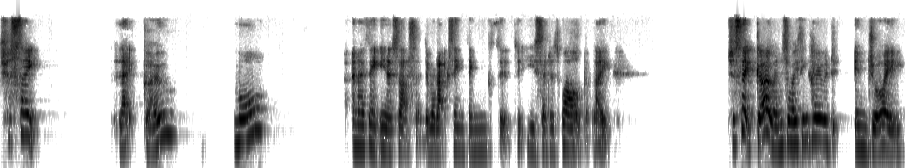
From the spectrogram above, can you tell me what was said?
just like let go more. And i think you know so that's like the relaxing thing that, that you said as well but like just let go. And so i think i would enjoy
